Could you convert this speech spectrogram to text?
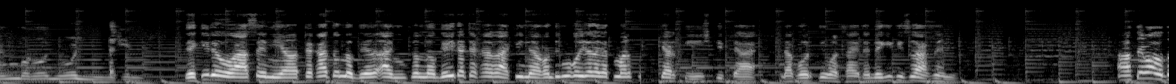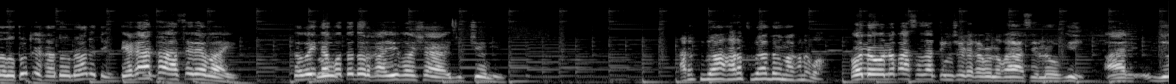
আমি বড় ওই দেখি রে ও আছে নিয়া টেকা তো লগে আমি তো লগেই তা টেকা রাখি না এখন তুমি কইলা লাগে তোমার না ভর্তি করছা এটা দেখি কিছু আছে নি? আছে বা ওটা তো টাকা তো না টেকা। তো আছে রে ভাই। তবে এটা কত দরকারি পয়সা বুঝছ নি আর তুলা আর তুলা দাও না কেন বা অন্য অন্য পাঁচ হাজার তিনশো টাকা মনে হয় আছে নকি আর যে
